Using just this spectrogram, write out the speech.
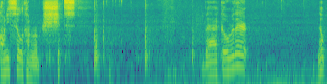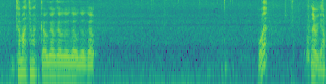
Oh, I need silicone rubber. Shit. Back over there. Nope. Come on, come on. Go, go, go, go, go, go, go. What? There we go.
